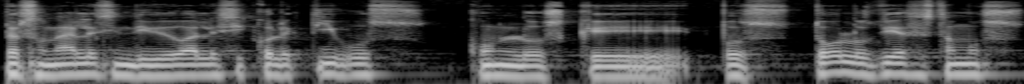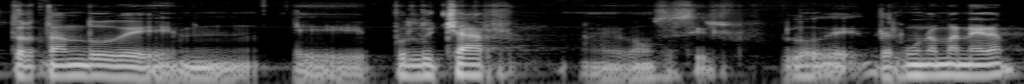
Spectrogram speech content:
personales, individuales y colectivos con los que pues todos los días estamos tratando de eh, pues luchar, eh, vamos a decirlo de, alguna manera.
